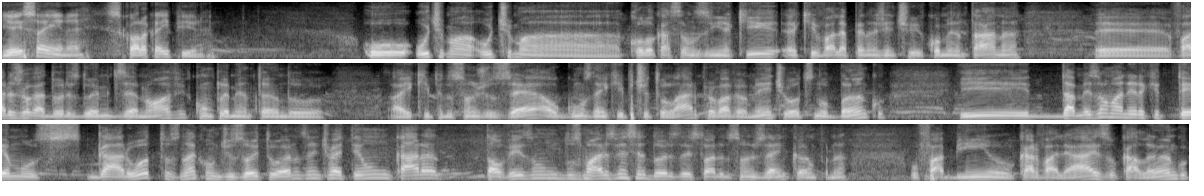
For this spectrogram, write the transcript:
E é isso aí, né? Escola Caipira. O última, última colocaçãozinha aqui é que vale a pena a gente comentar, né? É, vários jogadores do M19 complementando a equipe do São José, alguns na equipe titular, provavelmente, outros no banco. E da mesma maneira que temos garotos, né, com 18 anos, a gente vai ter um cara, talvez um dos maiores vencedores da história do São José em campo, né? O Fabinho Carvalhais, o Calango.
